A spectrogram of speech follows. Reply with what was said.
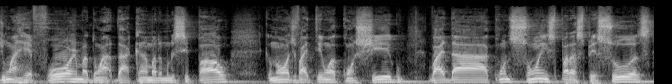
de uma reforma de uma, da Câmara Municipal, onde vai ter um aconchego, vai dar condições para as pessoas,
